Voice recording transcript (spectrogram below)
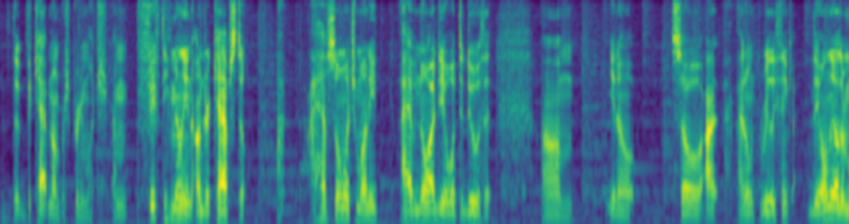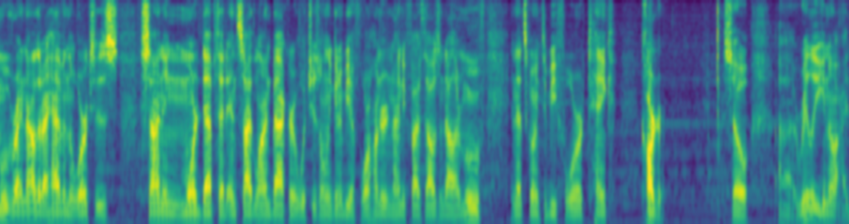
the the cap numbers, pretty much. I'm 50 million under cap still. I, I have so much money I have no idea what to do with it. Um, you know, so I I don't really think the only other move right now that I have in the works is signing more depth at inside linebacker, which is only going to be a $495,000 move, and that's going to be for Tank Carter. So, uh, really, you know, I,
